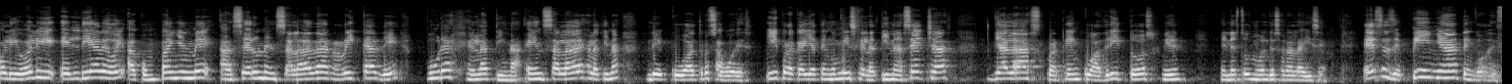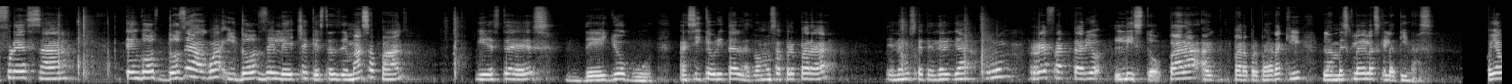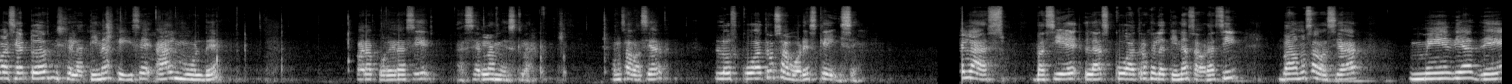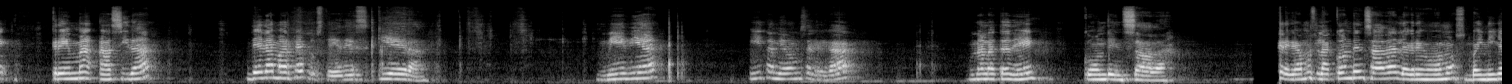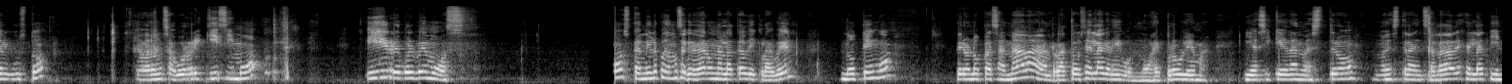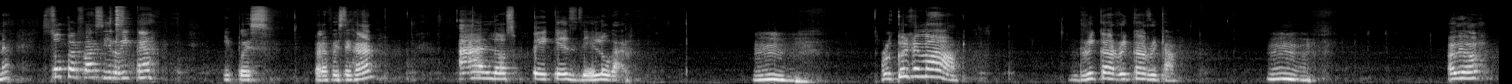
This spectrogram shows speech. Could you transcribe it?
Oli Oli, el día de hoy acompáñenme a hacer una ensalada rica de pura gelatina. Ensalada de gelatina de cuatro sabores. Y por acá ya tengo mis gelatinas hechas. Ya las partí en cuadritos. Miren, en estos moldes ahora la hice. Esta es de piña, tengo de fresa. Tengo dos de agua y dos de leche, que esta es de mazapán. Y esta es de yogur. Así que ahorita las vamos a preparar tenemos que tener ya un refractario listo para, para preparar aquí la mezcla de las gelatinas. Voy a vaciar todas mis gelatinas que hice al molde para poder así hacer la mezcla. Vamos a vaciar los cuatro sabores que hice. Las vacié las cuatro gelatinas, ahora sí vamos a vaciar media de crema ácida de la marca que ustedes quieran. Media y también vamos a agregar una lata de condensada. Agregamos la condensada, le agregamos vainilla al gusto, que va a dar un sabor riquísimo. Y revolvemos. También le podemos agregar una lata de clavel, no tengo, pero no pasa nada, al rato se la agrego, no hay problema. Y así queda nuestro, nuestra ensalada de gelatina, súper fácil, rica, y pues para festejar a los peques del hogar. Mmm, riquísima, rica, rica, rica. Mmm. Adiós.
